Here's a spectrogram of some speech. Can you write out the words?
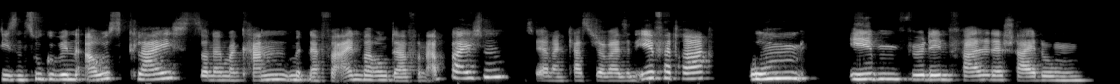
diesen Zugewinn ausgleichst, sondern man kann mit einer Vereinbarung davon abweichen. Das wäre dann klassischerweise ein Ehevertrag, um eben für den Fall der Scheidung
